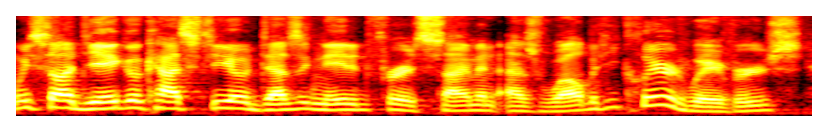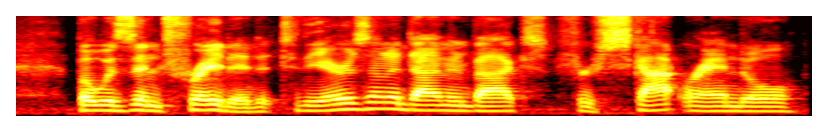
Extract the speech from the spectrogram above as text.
We saw Diego Castillo designated for assignment as well, but he cleared waivers, but was then traded to the Arizona Diamondbacks for Scott Randall,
